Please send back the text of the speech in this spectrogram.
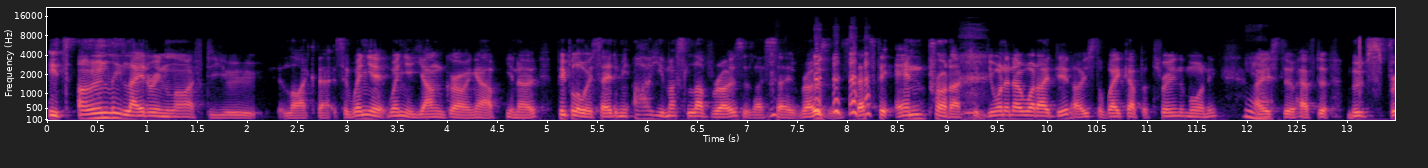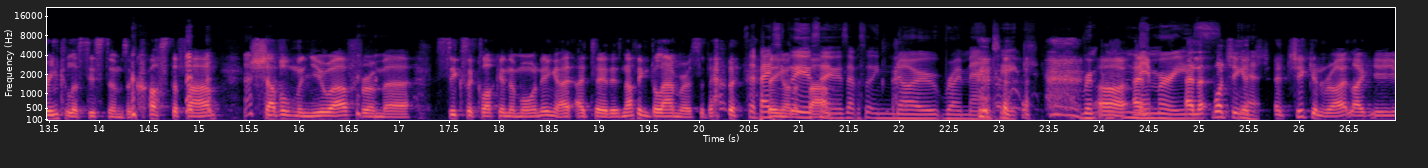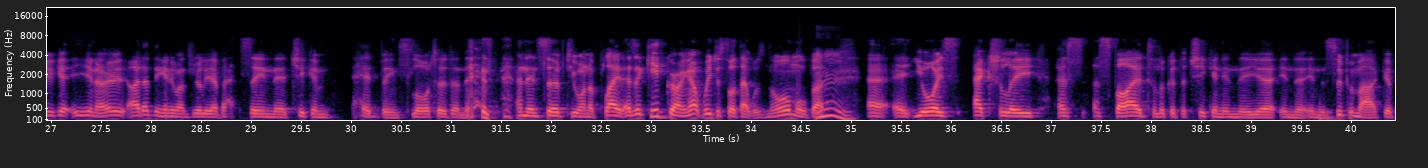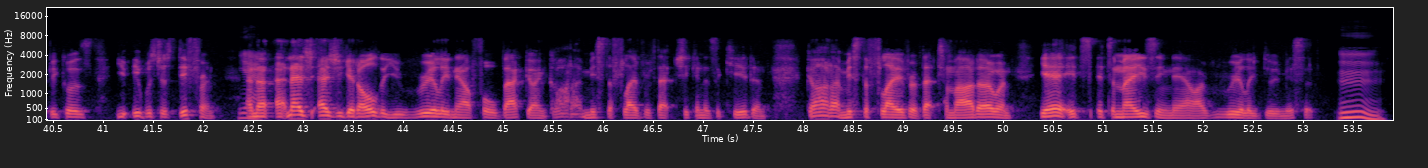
It's only later in life do you like that. So when you're when you're young growing up, you know, people always say to me, "Oh, you must love roses." I say, "Roses. that's the end product." Do you want to know what I did? I used to wake up at three in the morning. Yeah. I used to have to move sprinkler systems across the farm, shovel manure from uh, six o'clock in the morning. I, I tell you, there's nothing glamorous about it. So basically, you're farm. saying there's absolutely no romantic rem- uh, memories. And, and watching yeah. a, a, chicken, right? Like you, you get, you know, I don't think anyone's really ever seen their chicken head being slaughtered and then and then served to you on a plate. As a kid growing up, we just thought that was normal, but mm. uh, uh you always actually as, aspired to look at the chicken in the uh, in the in the supermarket because you, it was just different. Yeah. And, uh, and as as you get older, you really now fall back going, God, I miss the flavor of that chicken as a kid, and God, I miss the flavor of that tomato, and yeah, it's it's amazing now. I really do miss it. Mm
